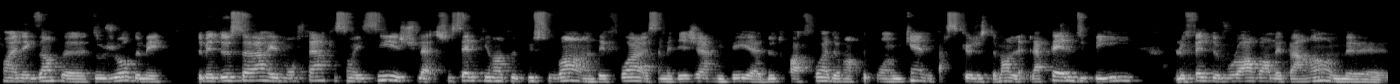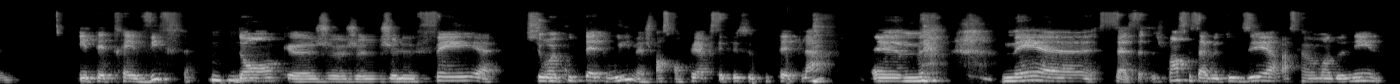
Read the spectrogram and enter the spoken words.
prends un exemple euh, toujours de mes de mes deux sœurs et de mon frère qui sont ici. Je suis, la, je suis celle qui rentre le plus souvent. Hein. Des fois, ça m'est déjà arrivé euh, deux, trois fois de rentrer pour un week-end parce que justement, l'appel du pays, le fait de vouloir voir mes parents me était très vif. Mm-hmm. Donc, euh, je, je, je, le fais sur un coup de tête, oui, mais je pense qu'on peut accepter ce coup de tête-là. Euh, mais euh, ça, je pense que ça veut tout dire parce qu'à un moment donné,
